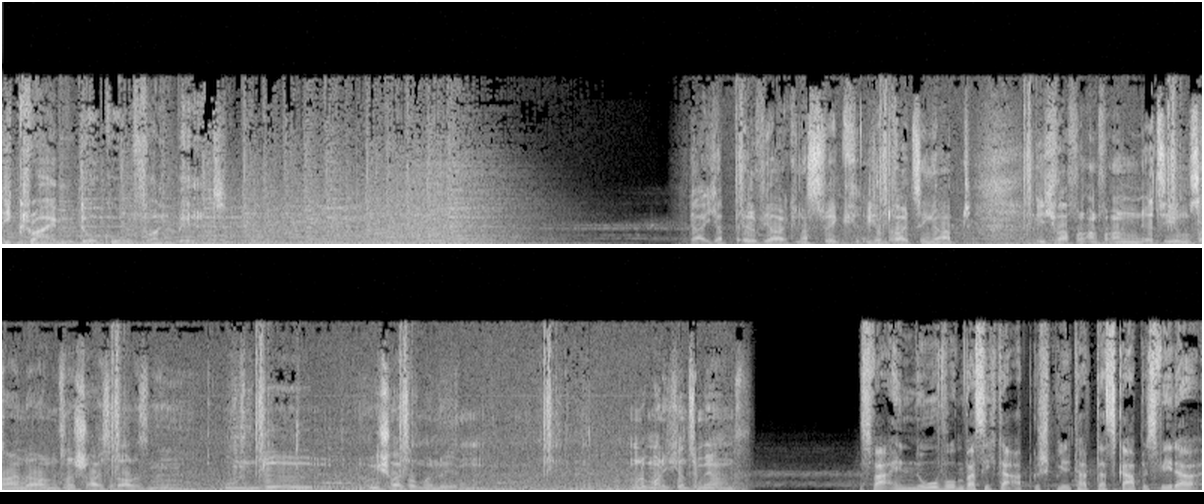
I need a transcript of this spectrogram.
Die Crime-Doku von Bild. Ja, ich habe elf Jahre Knastweg, ich habe 13 gehabt. Ich war von Anfang an Erziehungsheimler und so eine Scheiße hat alles nie. Und äh, ich scheiße auf mein Leben. Und das meine ich ganz im Ernst. Es war ein Novum, was sich da abgespielt hat. Das gab es weder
